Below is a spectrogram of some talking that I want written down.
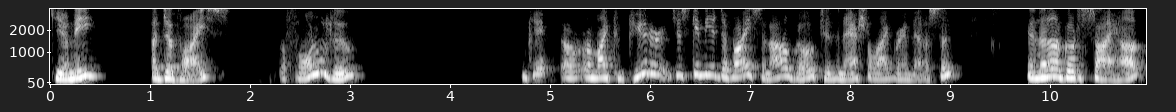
give me a device, a phone will do. Okay, or, or my computer, just give me a device and I'll go to the National Library of Medicine. And then I'll go to Sci-Hub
